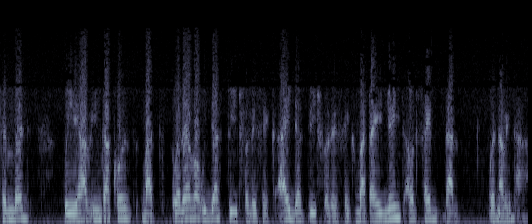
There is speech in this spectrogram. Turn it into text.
same bed. We have intercourse, but whatever, we just do it for the sake. I just do it for the sake. But I enjoy it outside than when I'm with her.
